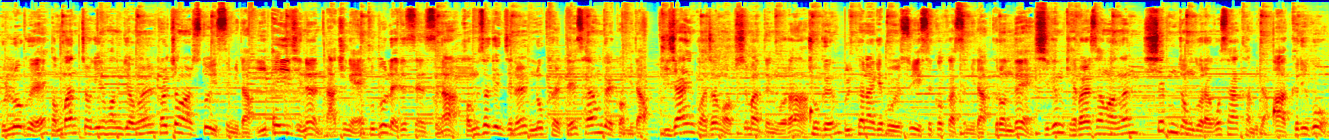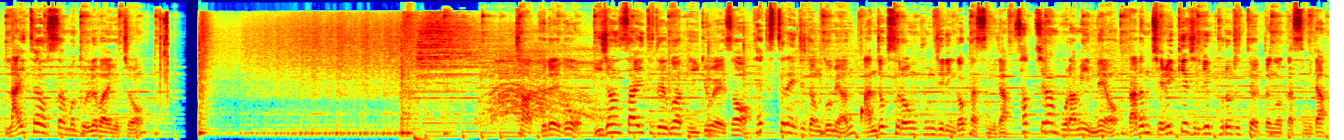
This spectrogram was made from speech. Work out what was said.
블로그의 전반적인 환경을 설정할 수도 있습니다. 이 페이지는 나중에 구글 애드센스나 검색 엔진을 등록할 때 사용될 겁니다. 디자인 과정 없이 만든 거라 조금 불편하게 보일 수 있을 것 같습니다. 그런데 지금 개발 상황은 10분 정도라고 생각합니다. 아 그리고 라이트하우스 한번 돌려봐야겠죠. 자, 그래도 이전 사이트들과 비교해서 텍스트레인지 정도면 만족스러운 품질인 것 같습니다. 삽질한 보람이 있네요. 나름 재밌게 즐긴 프로젝트였던 것 같습니다.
